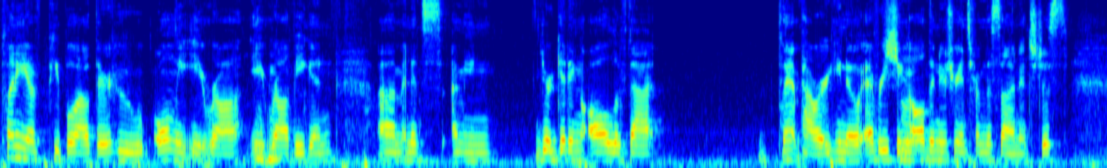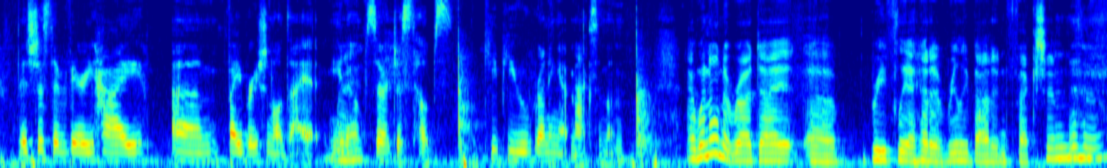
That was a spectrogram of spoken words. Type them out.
plenty of people out there who only eat raw, eat Mhm. raw vegan, um, and it's. I mean, you're getting all of that plant power. You know, everything, Sure. all the nutrients from the sun. It's just, it's just a very high um, vibrational diet. You know, so it just helps keep you running at maximum. I went on a raw diet uh, briefly, I had a really bad infection, Mm-hmm.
